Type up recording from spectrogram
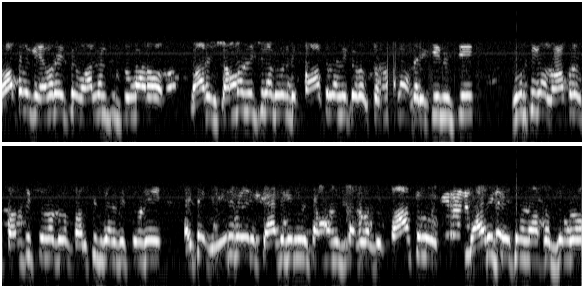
లోపలికి ఎవరైతే వాలంటీర్స్ ఉన్నారో వారికి సంబంధించినటువంటి పాత్రలన్నీ కూడా క్షుణ్ణంగా తనిఖీ నుంచి పూర్తిగా లోపలికి పంపిస్తున్నటువంటి పరిస్థితి కనిపిస్తుంది. అయితే వేరు వేరు కేటగిరీలకు సంబంధించినటువంటి పాసులు జారీ చేసిన నేపథ్యంలో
